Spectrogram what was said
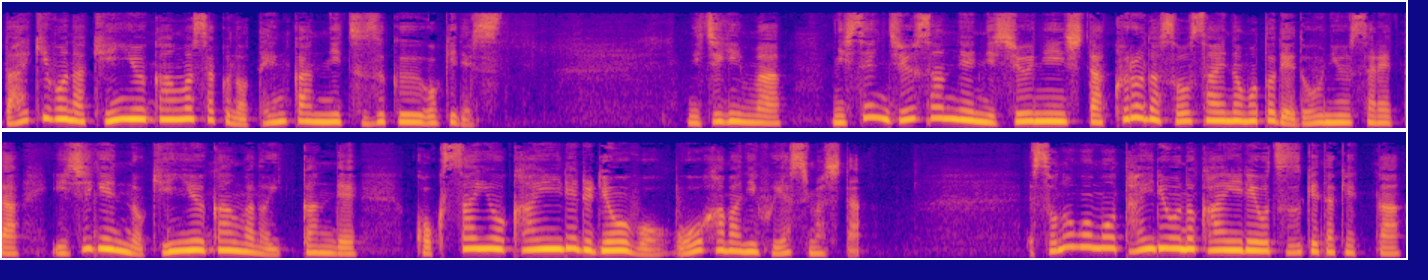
大規模な金融緩和策の転換に続く動きです。日銀は2013年に就任した黒田総裁の下で導入された異次元の金融緩和の一環で国債を買い入れる量を大幅に増やしました。その後も大量の買い入れを続けた結果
